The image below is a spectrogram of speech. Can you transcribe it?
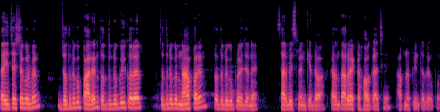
তাই চেষ্টা করবেন, যতটুকু পারেন ততটুকুই করার, যতটুকু না পারেন ততটুকু প্রয়োজনে সার্ভিসম্যানকে দেওয়া। কারণ তারও একটা হক আছে আপনার প্রিন্টারের উপর।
